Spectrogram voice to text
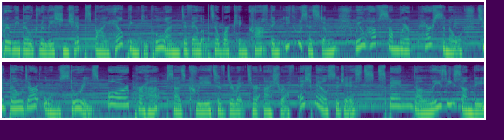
Where we built relationships by helping people and developed a working crafting ecosystem, we'll have somewhere personal to build our own stories. Or perhaps, as creative director Ashraf Ismail suggests, spend a lazy Sunday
